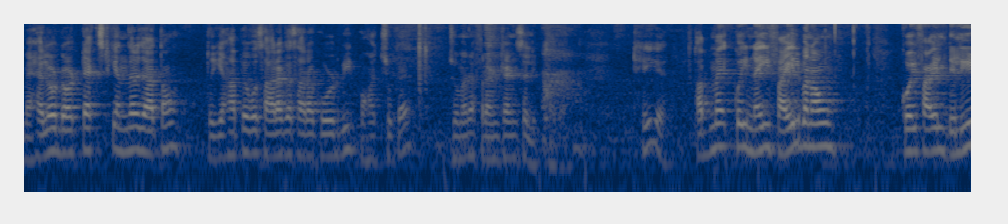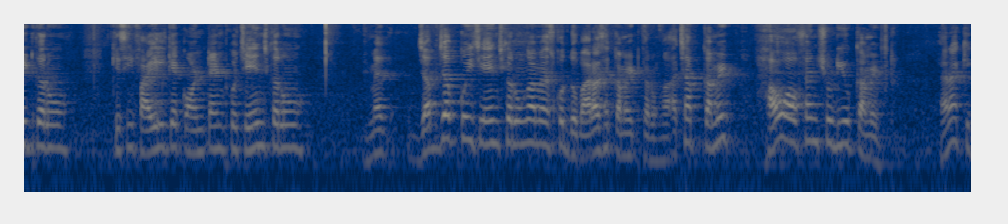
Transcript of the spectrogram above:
मैं हेलो डॉट टेक्स्ट के अंदर जाता हूँ तो यहाँ पे वो सारा का सारा कोड भी पहुँच चुका है, जो मैंने फ्रंट एंड से लिखा था। ठीक है? अब मैं कोई नई फ़ाइल बनाऊँ, कोई फ़ाइल डिलीट करूँ, किसी फ़ाइल के कंटेंट को चेंज करूँ, मैं जब जब कोई चेंज करूँगा, मैं उसको दोबारा से कमिट करूँगा। अच्छा अब commit how often should you commit है ना? कि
